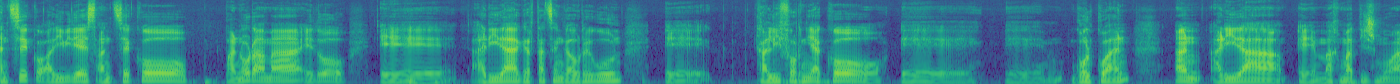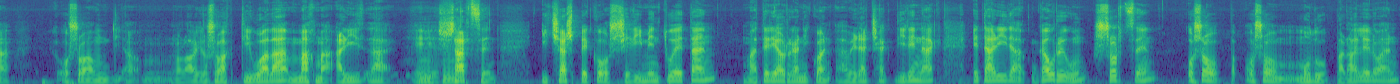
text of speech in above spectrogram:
Antzeko, adibidez, antzeko panorama edo e, ari da gertatzen gaur egun e, Kaliforniako e, e, golkoan, han ari da e, magmatismoa oso, nola, oso aktiboa da, magma ari da e, sartzen itxaspeko sedimentuetan, materia organikoan aberatsak direnak, eta ari da gaur egun sortzen oso, oso modu paraleloan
